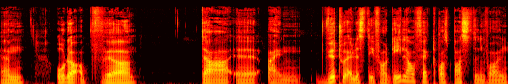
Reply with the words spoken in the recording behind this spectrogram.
Ähm, oder ob wir da äh, ein virtuelles DVD-Laufwerk draus basteln wollen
